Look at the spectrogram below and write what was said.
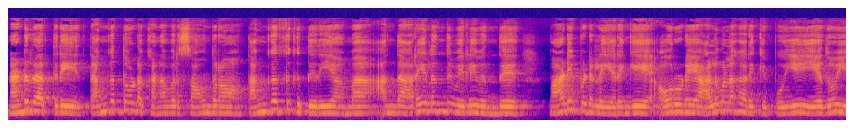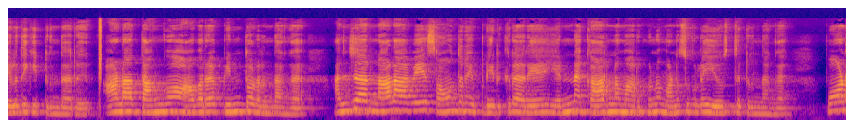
நடுராத்திரி தங்கத்தோட கணவர் சவுந்தரம் தங்கத்துக்கு தெரியாமல் அந்த அறையிலேருந்து வெளிவந்து மாடிப்படியில் இறங்கி அவருடைய அலுவலக அறைக்கு போய் ஏதோ எழுதிக்கிட்டு இருந்தார். ஆனால் தங்கம் அவரை பின்தொடர்ந்தாங்க. அஞ்சாறு நாளாகவே சவுந்தரம் இப்படி இருக்கிறாரே என்ன காரணமாக இருக்குன்னு மனசுக்குள்ளே யோசித்துட்டு இருந்தாங்க. போன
